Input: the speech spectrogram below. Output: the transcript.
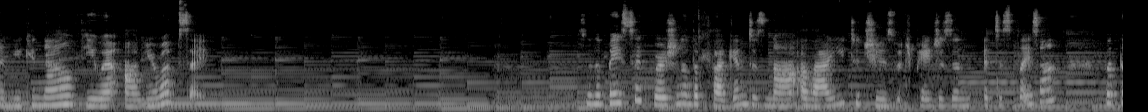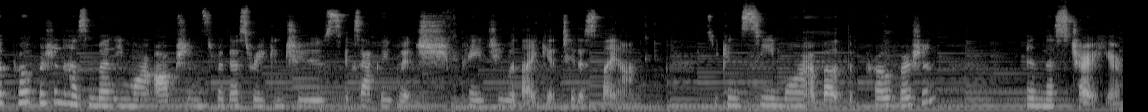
and you can now view it on your website. So the basic version of the plugin does not allow you to choose which pages it displays on, but the Pro version has many more options for this where you can choose exactly which page you would like it to display on. So you can see more about the Pro version in this chart here.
